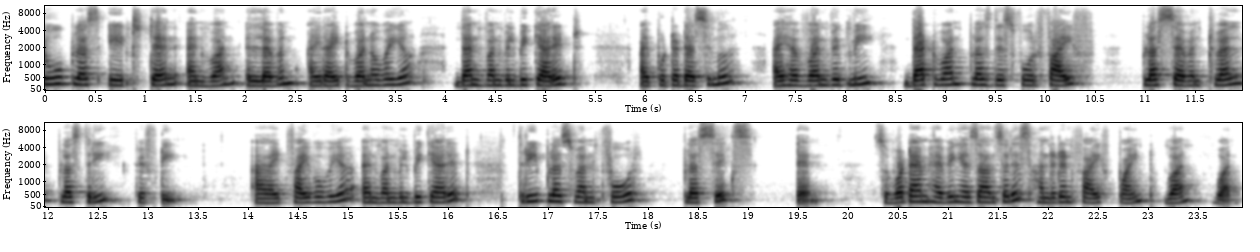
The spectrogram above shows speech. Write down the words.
2 plus 8, 10 and 1, 11. I write 1 over here. Then 1 will be carried. I put a decimal. I have 1 with me. That 1 plus this 4, 5 plus 7 12 plus 3 15 I write 5 over here and 1 will be carried 3 plus 1 4 plus 6 10 so what I am having as answer is 105.11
